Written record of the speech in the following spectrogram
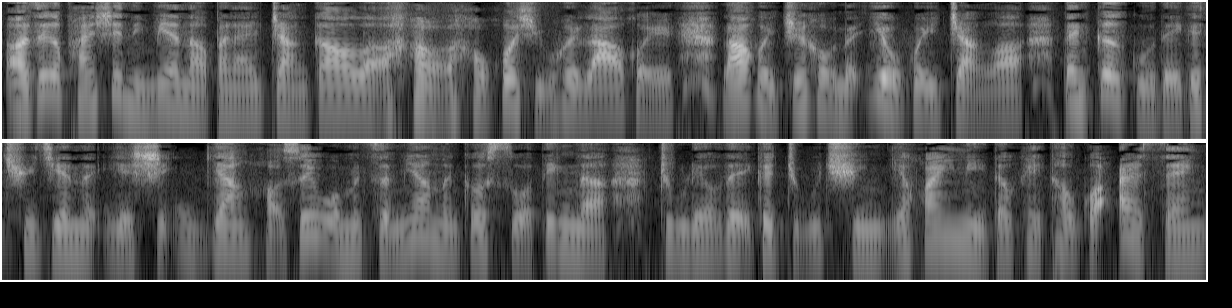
哦，这个盘势里面呢，本来涨高了，或许会拉回，拉回之后呢，又会涨哦。但个股的一个区间呢，也是一样哈。所以我们怎么样能够锁定呢？主流的一个族群，也欢迎你都可以透过二三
